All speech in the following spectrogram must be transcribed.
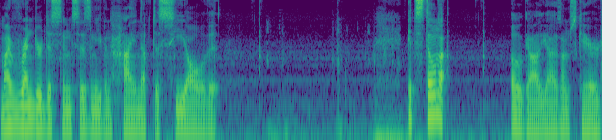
My render distance isn't even high enough to see all of it. It's still not... Oh god, guys, I'm scared.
